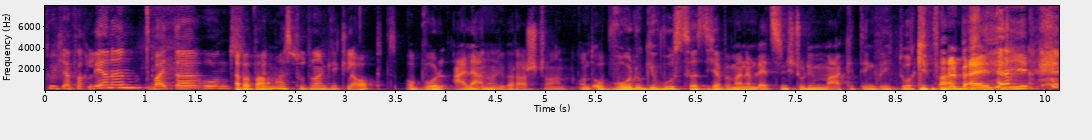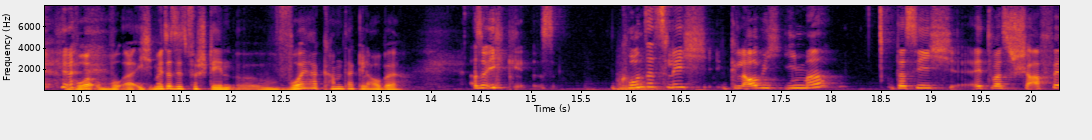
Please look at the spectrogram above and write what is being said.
tue ich einfach lernen, weiter und. Aber warum hast du daran geglaubt, obwohl alle anderen überrascht waren? Und obwohl du gewusst hast, ich habe bei meinem letzten Studium Marketing bin ich durchgefallen bei IT. ja. wo, wo, äh, ich möchte das jetzt verstehen. Woher kam der Glaube? Also ich grundsätzlich glaube ich immer, dass ich etwas schaffe,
